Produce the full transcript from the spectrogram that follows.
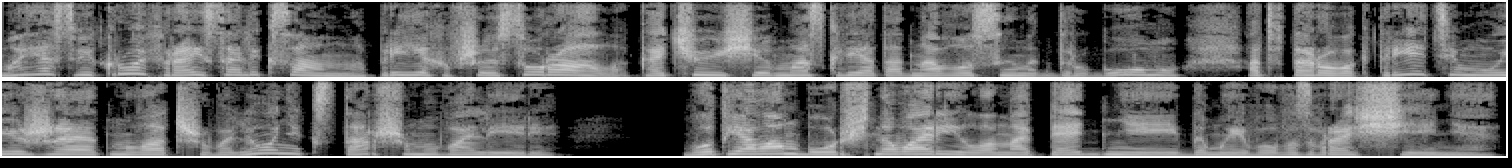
Моя свекровь Раиса Александровна, приехавшая с Урала, кочующая в Москве от одного сына к другому, от второго к третьему, уезжает младшего Лени к старшему Валере. Вот я вам борщ наварила на пять дней до моего возвращения.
